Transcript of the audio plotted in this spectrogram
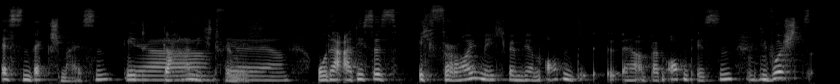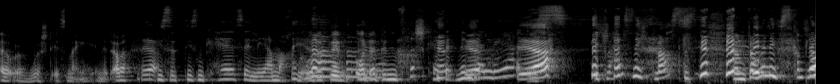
Essen wegschmeißen geht Ja, gar nicht für ja, mich. ja. Oder auch dieses, ich freue mich, wenn wir am Abend, äh, beim Abendessen die Wurst, äh, oder Wurst essen wir eigentlich eh nicht, aber Mhm. Diese, diesen Käse leer machen oder, den, oder den Frischkäse, wenn der leer ist. Ich weiß nicht was. Beim Dominik ist komplett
